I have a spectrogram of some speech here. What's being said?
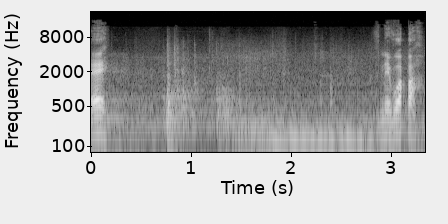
Hé Venez voir.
